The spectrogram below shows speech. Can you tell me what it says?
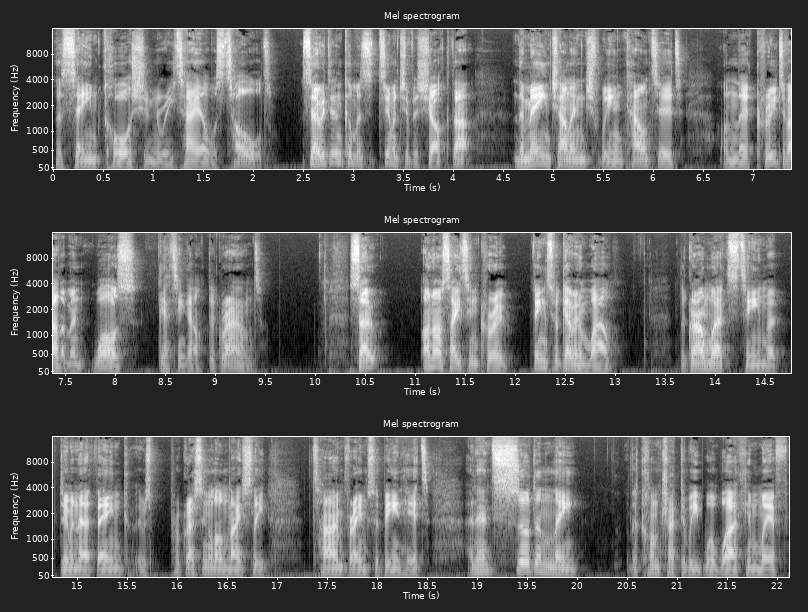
the same cautionary tale was told. So it didn't come as too much of a shock that the main challenge we encountered on the Crewe development was getting out the ground. So, on our siting Crewe, things were going well. The groundworks team were doing their thing, it was progressing along nicely, time frames were being hit, and then suddenly the contractor we were working with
